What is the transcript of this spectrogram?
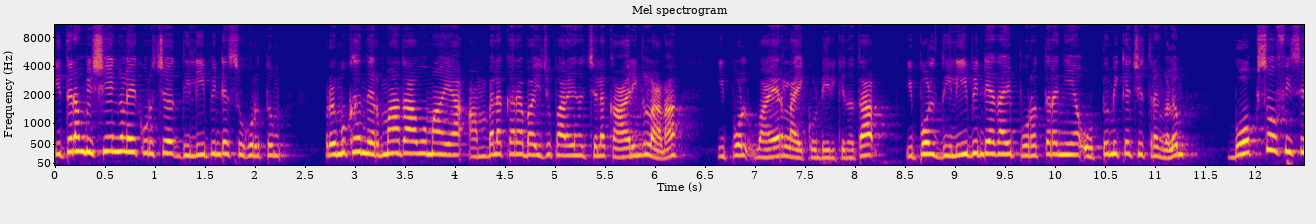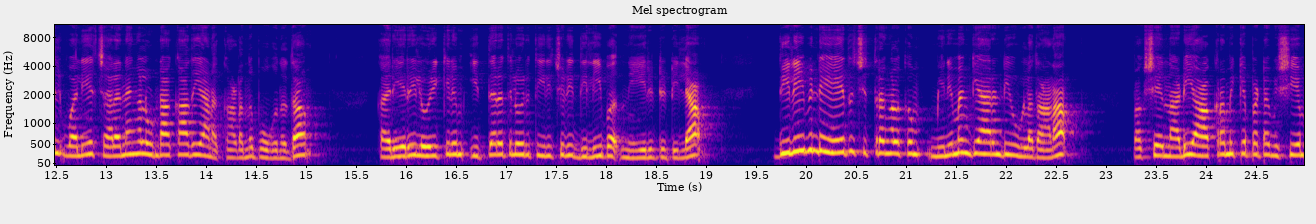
ഇത്തരം വിഷയങ്ങളെക്കുറിച്ച് ദിലീപിന്റെ സുഹൃത്തും പ്രമുഖ നിർമ്മാതാവുമായ അമ്പലക്കര ബൈജു പറയുന്ന ചില കാര്യങ്ങളാണ് ഇപ്പോൾ വൈറലായിക്കൊണ്ടിരിക്കുന്നത്. ഇപ്പോൾ ദിലീപിന്റെതായി പുറത്തിറങ്ങിയ ഒട്ടുമിക്ക ചിത്രങ്ങളും ബോക്സ് ഓഫീസിൽ വലിയ ചലനങ്ങൾ ഉണ്ടാക്കാതെയാണ് കടന്നു പോകുന്നത് കരിയറിൽ ഒരിക്കലും ഇത്തരത്തിലൊരു തിരിച്ചടി ദിലീപ് നേരിട്ടിട്ടില്ല. ദിലീപിന്റെ ഏത് ചിത്രങ്ങൾക്കും മിനിമം ഗ്യാരണ്ടി ഉള്ളതാണ്. പക്ഷേ നടി ആക്രമിക്കപ്പെട്ട വിഷയം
